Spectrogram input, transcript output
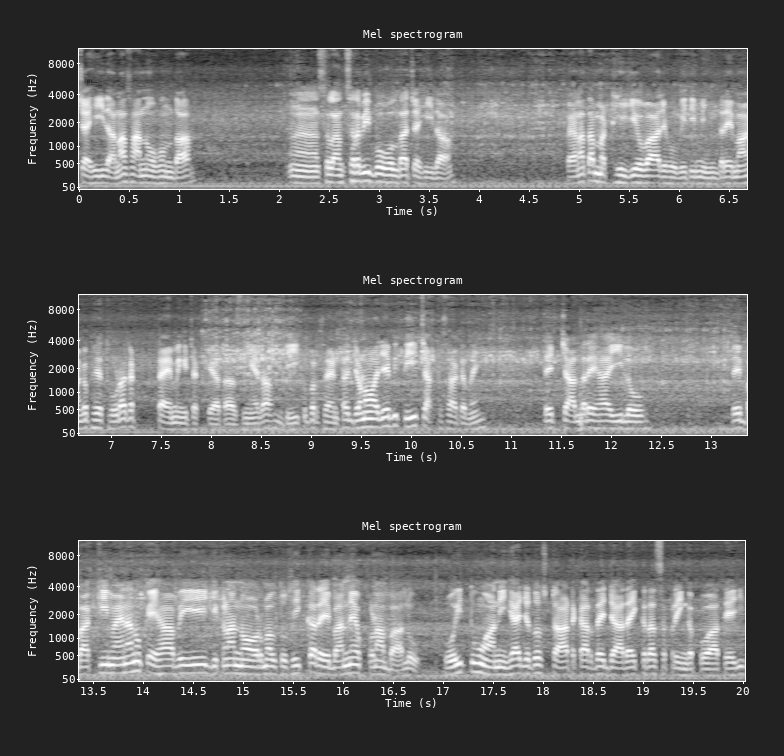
ਚਾਹੀਦਾ ਨਾ ਸਾਨੂੰ ਹੁੰਦਾ। ਅਮ ਵੀ ਬੋਲਦਾ ਚਾਹੀਦਾ। ਪਹਿਲਾਂ ਤਾਂ ਮੱਠੀ ਜੀ ਆਵਾਜ਼ ਹੋ ਗਈ ਤੀ ਮਹਿੰਦਰੇ ਵਾਂਗ, ਫਿਰ ਥੋੜਾ ਕੁ ਟਾਈਮਿੰਗ ਚੱਕਿਆ ਤਾਂ ਅਸੀਂ ਇਹਦਾ 20% ਜਣੋ ਅਜੇ ਵੀ 30 ਚੱਕ ਸਕਦੇ। ਤੇ ਚੱਲ ਰਿਹਾ ਜੀ ਲੋ। ਤੇ ਬਾਕੀ ਮੈਂ ਇਹਨਾਂ ਨੂੰ ਕਿਹਾ ਵੀ ਜਿਕਣਾ ਨਾਰਮਲ ਤੁਸੀਂ ਘਰੇ ਬੰਨੇ ਉਕਣਾ ਬਾਹ ਲਓ ਕੋਈ ਧੂਆਂ ਨਹੀਂ ਹੈ, ਜਦੋਂ ਸਟਾਰਟ ਕਰਦੇ ਜ਼ਿਆਦਾ ਇੱਕ ਤਾਂ ਸਪਰਿੰਗ ਪਵਾਤੇ ਜੀ।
